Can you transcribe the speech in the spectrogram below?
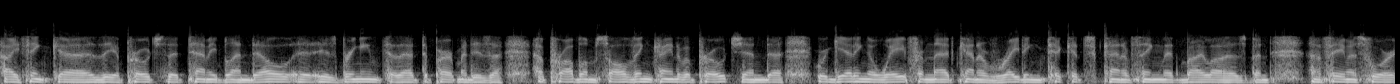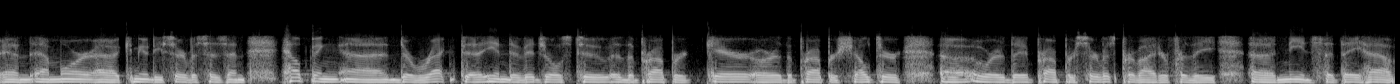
I think uh, the approach that Tammy Blundell is bringing to that department is a, a problem-solving kind of approach, and uh, we're getting away from that kind of writing tickets kind of thing that bylaw has been famous for, and more community services and helping direct individuals to the proper care or the proper proper shelter uh, or the proper service provider for the uh, needs that they have.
